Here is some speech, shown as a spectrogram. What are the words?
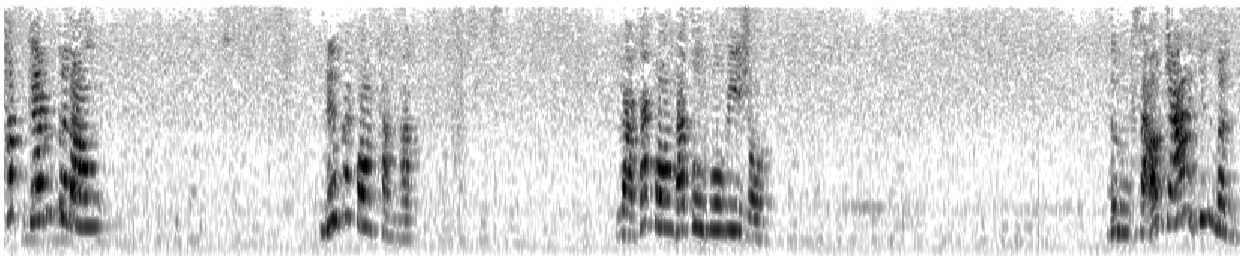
thấp kém tới đâu, nếu các con thành thật, là các con đã tu vô vi rồi. Đừng xảo trá với chính mình.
